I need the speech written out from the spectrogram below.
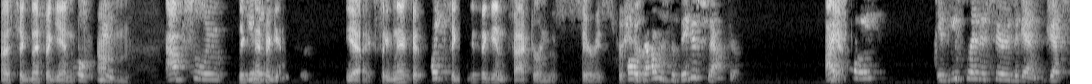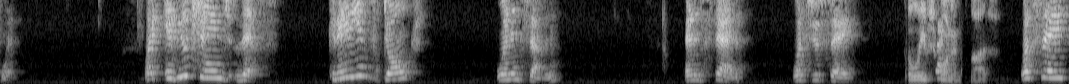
a significant. Oh, um, absolute significant. Yeah, significant like, significant factor in this series for oh, sure. Oh, that was the biggest factor. I yeah. say, if you play this series again, Jets win. Like, if you change this, Canadiens don't win in seven, and instead, let's just say the Leafs won in five. Let's say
